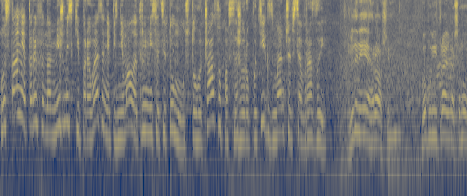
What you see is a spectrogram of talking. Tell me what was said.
Востаннє тарифи на міжміські перевезення піднімали три місяці тому. З того часу пасажиропотік зменшився в рази. Люди не є гроші. Ви поміть правильно, що ми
